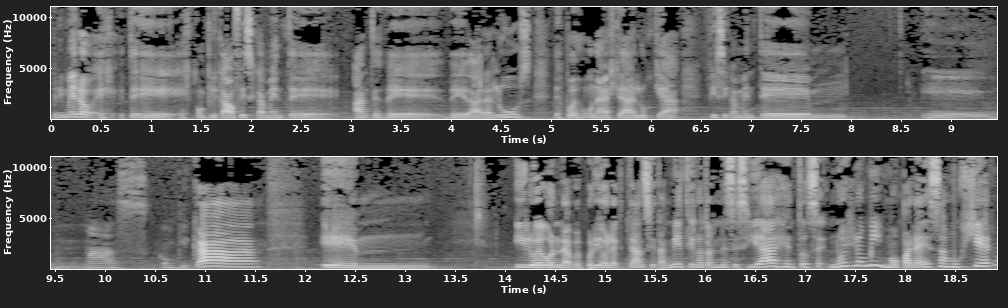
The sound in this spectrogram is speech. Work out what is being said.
primero es, complicado físicamente antes de, dar a luz, después una vez que da a luz queda físicamente mm, eh, más complicada. Em, y luego en el periodo de lactancia también tiene otras necesidades, entonces no es lo mismo para esa mujer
